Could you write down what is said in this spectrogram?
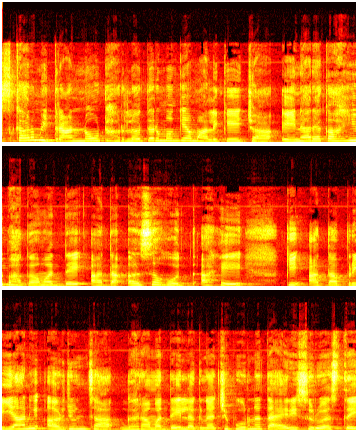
नमस्कार मित्रांनो ठरलं तर मग या मालिकेच्या येणाऱ्या काही भागामध्ये आता असं होत आहे की आता प्रिया आणि अर्जुनचा घरामध्ये लग्नाची पूर्ण तयारी सुरू असते.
